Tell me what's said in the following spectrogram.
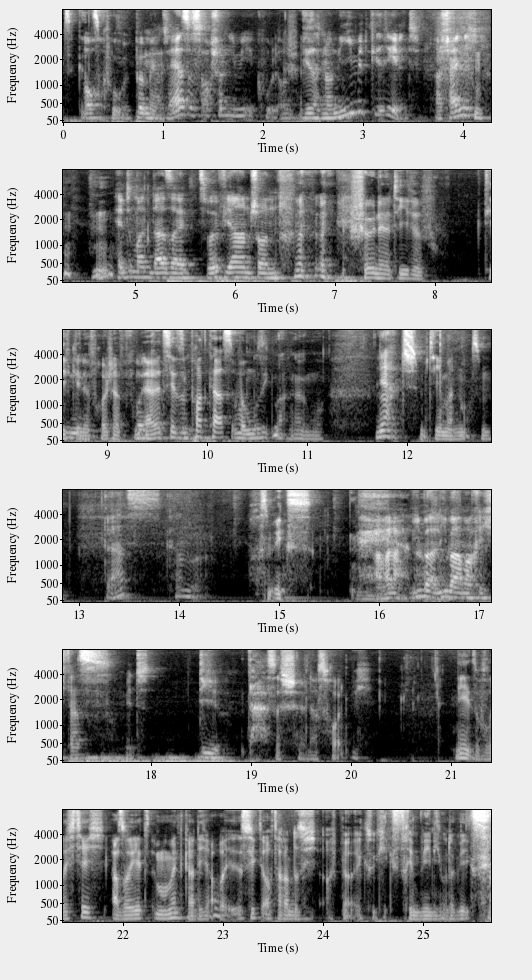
Das auch cool. bemerkenswert. Ja, es ist auch schon irgendwie cool. Und wie gesagt, noch nie mit geredet. Wahrscheinlich hätte man da seit zwölf Jahren schon. Schöne, tiefe, tiefgehende Freundschaft. Freundschaft. Ja, jetzt jetzt einen Podcast über Musik machen irgendwo. ja, Mit jemandem aus dem, das kann sein. aus dem X. Nee, Aber nein, lieber, lieber mache ich das mit dir. Das ist schön, das freut mich. Nee, so richtig. Also jetzt im Moment gar nicht, aber es liegt auch daran, dass ich, ich bin extrem wenig unterwegs.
